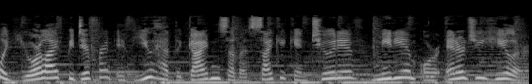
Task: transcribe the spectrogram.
Would your life be different if you had the guidance of a psychic intuitive, medium, or energy healer?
